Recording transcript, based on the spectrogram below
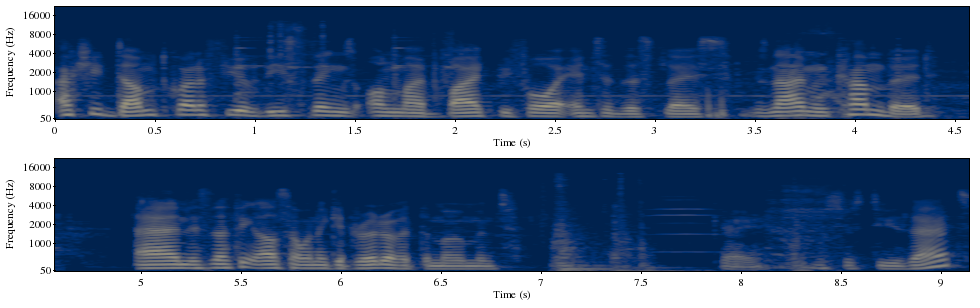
actually dumped quite a few of these things on my bike before I entered this place. Because now I'm encumbered. And there's nothing else I want to get rid of at the moment. Okay, let's just do that.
